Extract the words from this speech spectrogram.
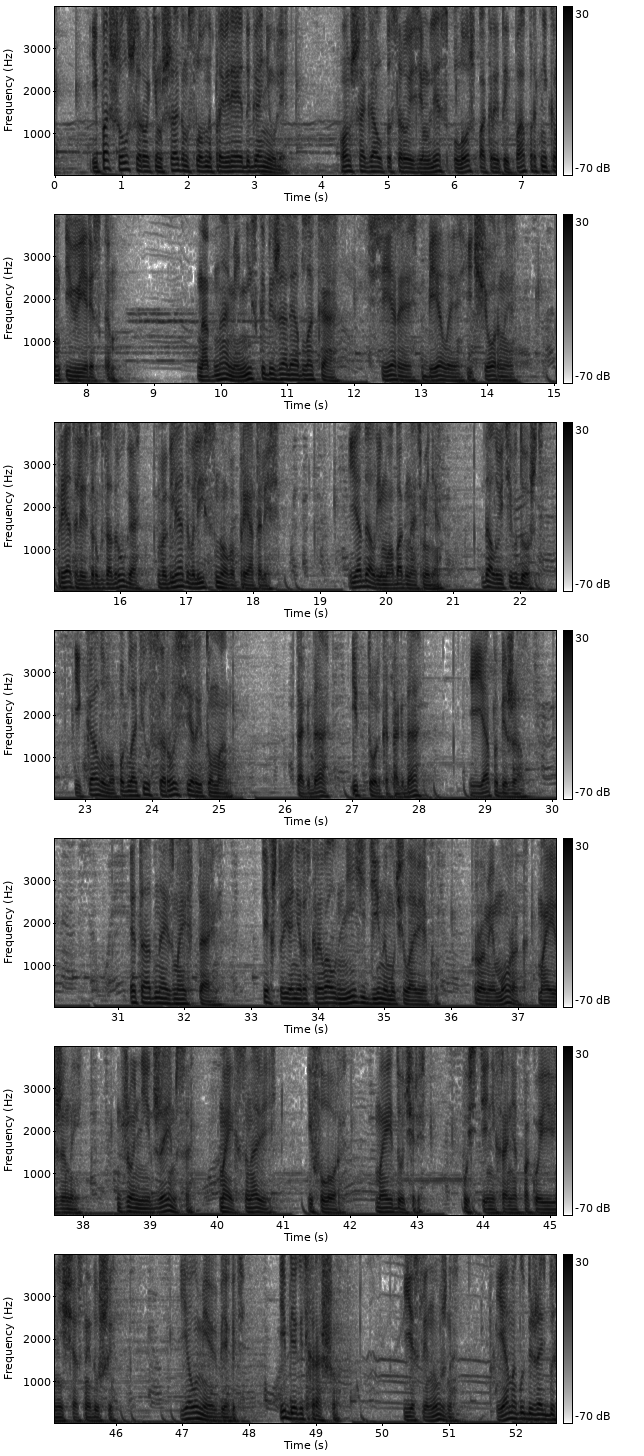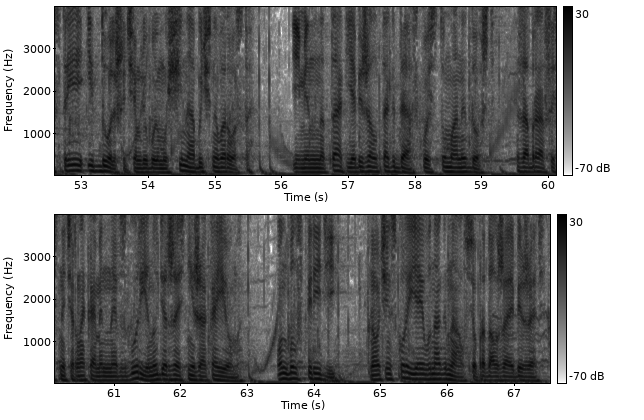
и пошел широким шагом, словно проверяя, догоню ли. Он шагал по сырой земле, сплошь покрытой папоротником и вереском. Над нами низко бежали облака, серые, белые и черные. Прятались друг за друга, выглядывали и снова прятались. Я дал ему обогнать меня – дал уйти в дождь, и Калуму поглотил сырой серый туман. Тогда и только тогда я побежал. Это одна из моих тайн, тех, что я не раскрывал ни единому человеку, кроме Морок, моей жены, Джонни и Джеймса, моих сыновей, и Флоры, моей дочери. Пусть те не хранят покой ее несчастной души. Я умею бегать. И бегать хорошо. Если нужно, я могу бежать быстрее и дольше, чем любой мужчина обычного роста. Именно так я бежал тогда, сквозь туман и дождь, забравшись на чернокаменное взгорье, но держась ниже окоема. Он был впереди, но очень скоро я его нагнал, все продолжая бежать.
